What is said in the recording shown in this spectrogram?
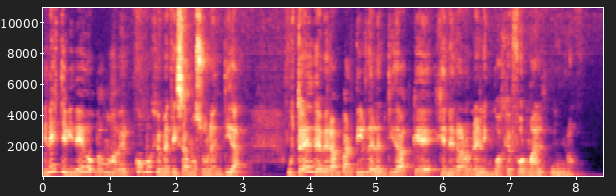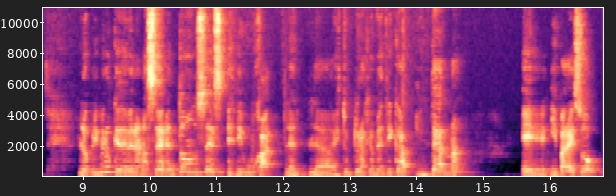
En este video vamos a ver cómo geometrizamos una entidad. Ustedes deberán partir de la entidad que generaron el lenguaje formal 1. Lo primero que deberán hacer entonces es dibujar la, estructura geométrica interna eh, y para eso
